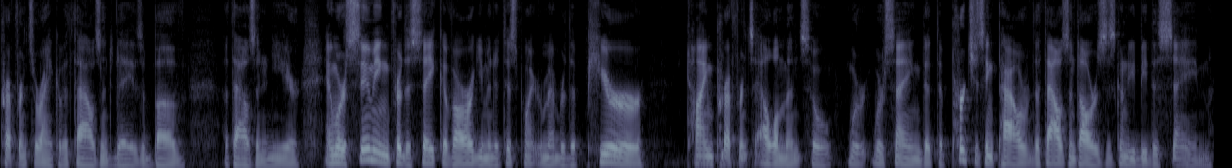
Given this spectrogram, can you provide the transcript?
preference rank of 1,000 today is above 1,000 in a year. And we're assuming for the sake of our argument at this point, remember the pure time preference element. So we're, we're saying that the purchasing power of the $1,000 is going to be the same.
